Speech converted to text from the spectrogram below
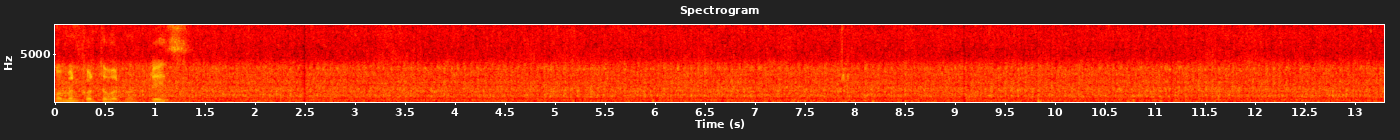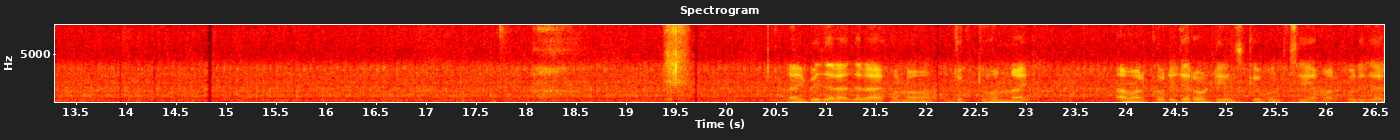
কমেন্ট করতে পারবেন প্লিজ লাইভে যারা যারা এখনও যুক্ত হন নাই, আমার কলেজের অডিয়েন্সকে বলছি, আমার কলেজের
